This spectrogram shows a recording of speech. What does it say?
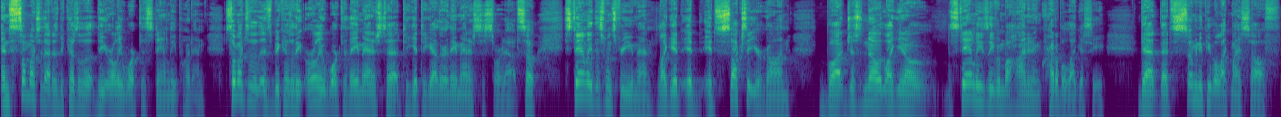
And so much of that is because of the, the early work that Stan Lee put in. So much of it is because of the early work that they managed to, to get together and they managed to sort out. So, Stan Lee, this one's for you, man. Like, it, it, it sucks that you're gone, but just know, like, you know, Stan Lee's leaving behind an incredible legacy that, that so many people like myself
